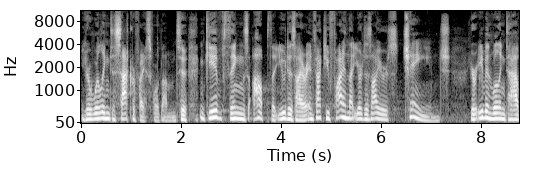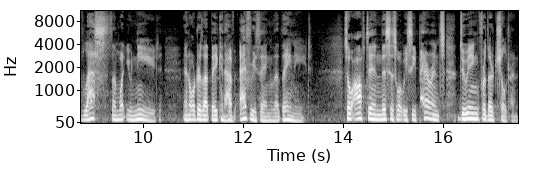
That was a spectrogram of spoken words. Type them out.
you're willing to sacrifice for them, to give things up that you desire. In fact, you find that your desires change. You're even willing to have less than what you need in order that they can have everything that they need. So often, this is what we see parents doing for their children.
